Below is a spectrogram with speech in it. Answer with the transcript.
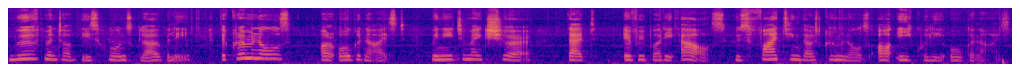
movement of these horns globally. The criminals are organized. We need to make sure that everybody else who's fighting those criminals are equally organized.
